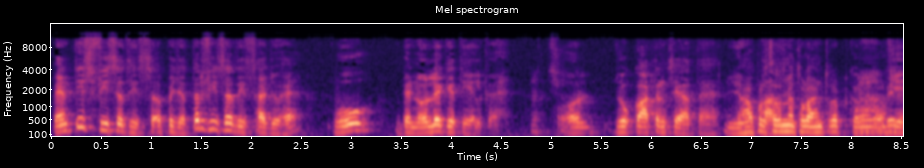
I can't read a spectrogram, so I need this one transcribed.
پینتیس فیصد حصہ پچہتر فیصد حصہ جو ہے وہ بینولے کے تیل کا ہے۔ اچھا۔ اور جو کاٹن سے آتا ہے یہاں پر سر میں تھوڑا انٹرپٹ کروں گا۔ جی۔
